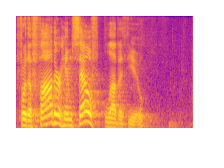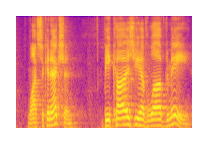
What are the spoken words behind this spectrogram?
For the Father himself loveth you. Watch the connection because you have loved me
